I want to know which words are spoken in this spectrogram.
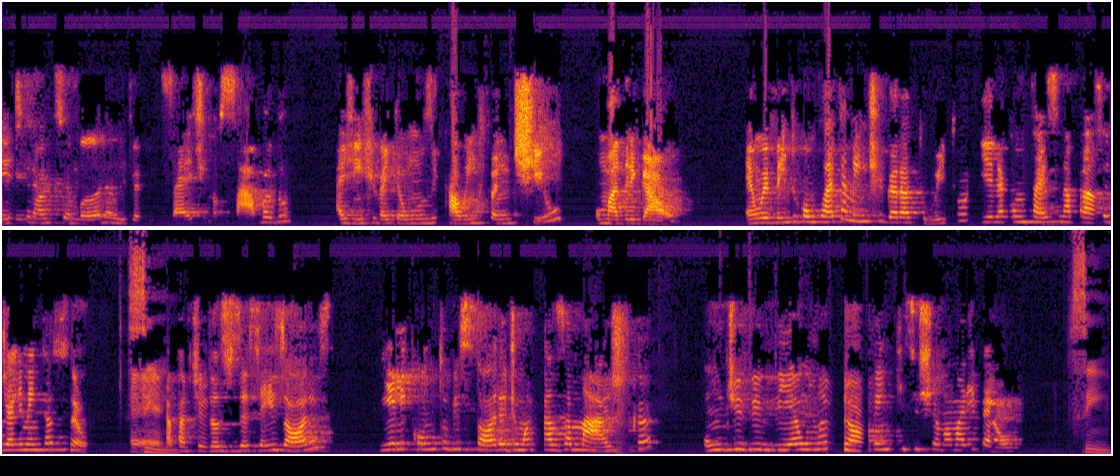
Esse final de semana, no dia 27, no sábado, a gente vai ter um musical infantil, o Madrigal. É um evento completamente gratuito e ele acontece na praça de alimentação. É, a partir das 16 horas e ele conta uma história de uma casa mágica onde vivia uma jovem que se chama Maribel. Sim.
